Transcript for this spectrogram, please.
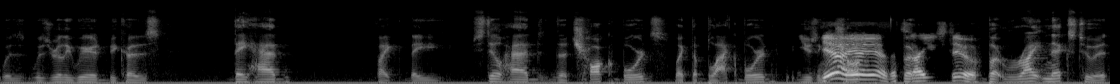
was was really weird because they had like they still had the chalkboards, like the blackboard using Yeah, chalk, yeah, yeah. That's but- what I used to. but right next to it,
